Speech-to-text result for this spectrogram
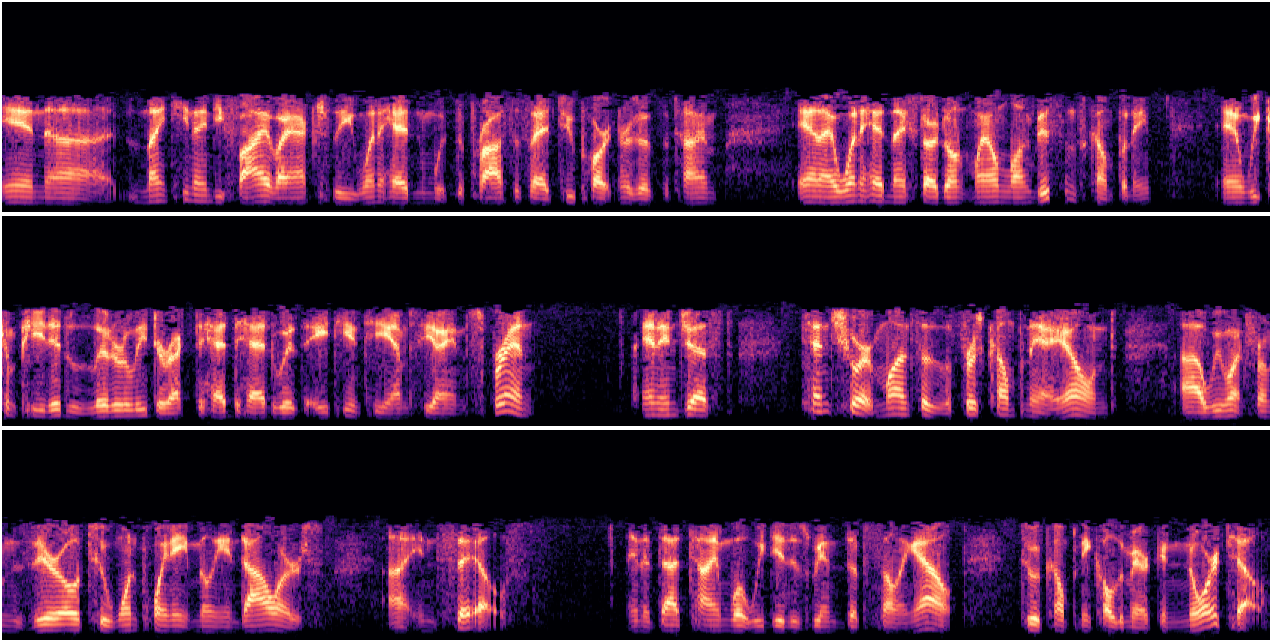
in uh, 1995, I actually went ahead and with the process. I had two partners at the time, and I went ahead and I started my own long distance company. And we competed literally direct to head to head with AT&T, MCI, and Sprint. And in just 10 short months as the first company I owned, uh, we went from zero to 1.8 million dollars uh, in sales. And at that time, what we did is we ended up selling out to a company called American Nortel.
